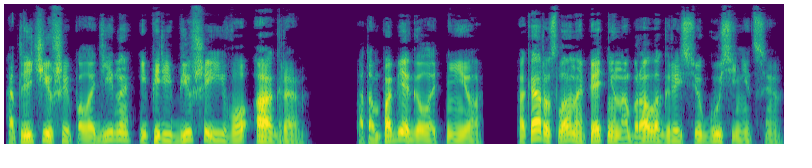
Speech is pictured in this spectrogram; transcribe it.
отличившей паладина и перебившей его агро. Потом побегал от нее, пока Руслан опять не набрал агрессию гусеницы.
